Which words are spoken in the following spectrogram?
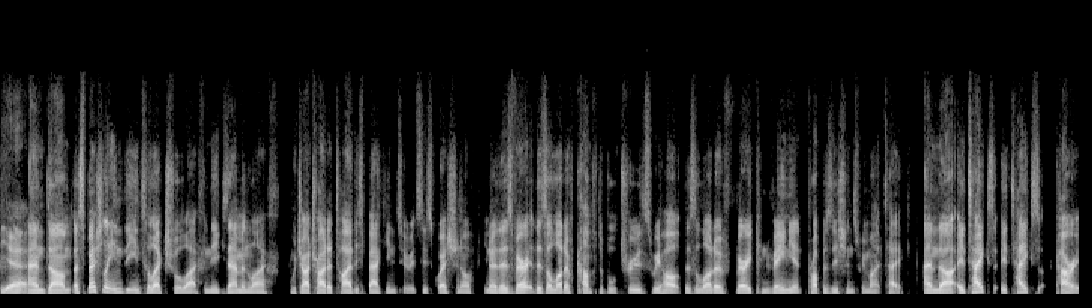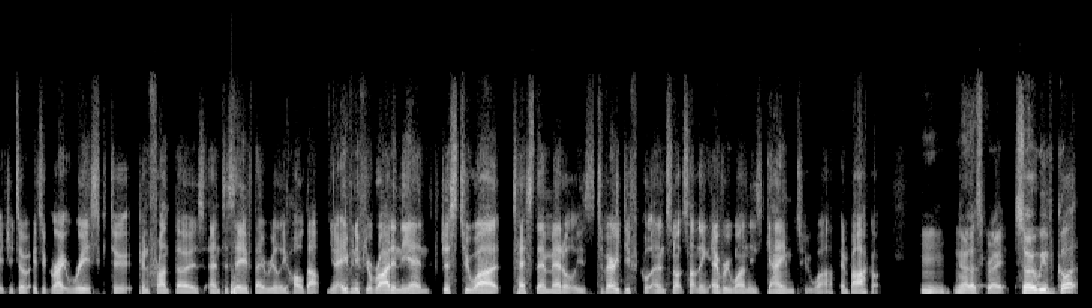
yeah And um, especially in the intellectual life, in the examined life, which I try to tie this back into, it's this question of, you know, there's very there's a lot of comfortable truths we hold. There's a lot of very convenient propositions we might take. And uh, it takes it takes courage. It's a it's a great risk to confront those and to see if they really hold up. You know, even if you're right in the end, just to uh, test their mettle is it's very difficult, and it's not something everyone is game to uh, embark on. Mm, no that's great so we've got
